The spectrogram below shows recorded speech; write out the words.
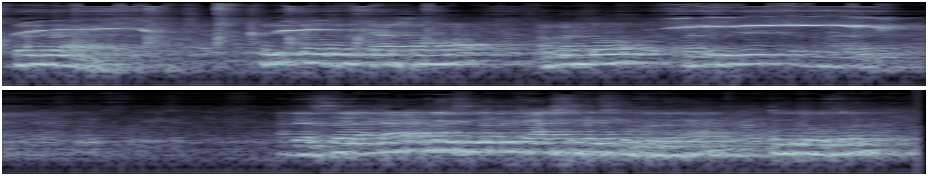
Congrats. 3000 cash award, number two, certificate and medal. And the third place is the cash prize, 2000.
